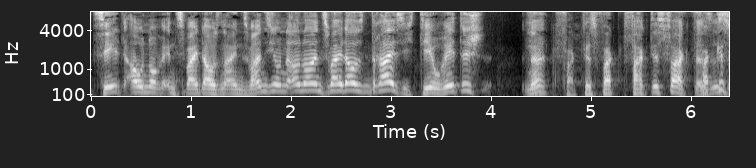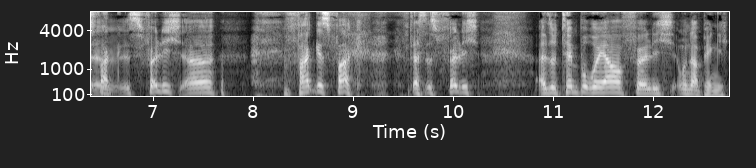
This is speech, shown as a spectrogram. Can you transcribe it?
zählt auch noch in 2021 und auch noch in 2030. Theoretisch, ne? Fakt ist Fakt. Fakt ist Fakt. Das Fakt ist, ist Fakt. Äh, ist völlig, äh, Fakt ist Fakt. Das ist völlig, also temporär völlig unabhängig.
